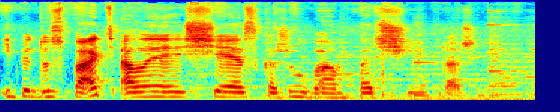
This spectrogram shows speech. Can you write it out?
і піду спать, але ще скажу вам перші враження.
